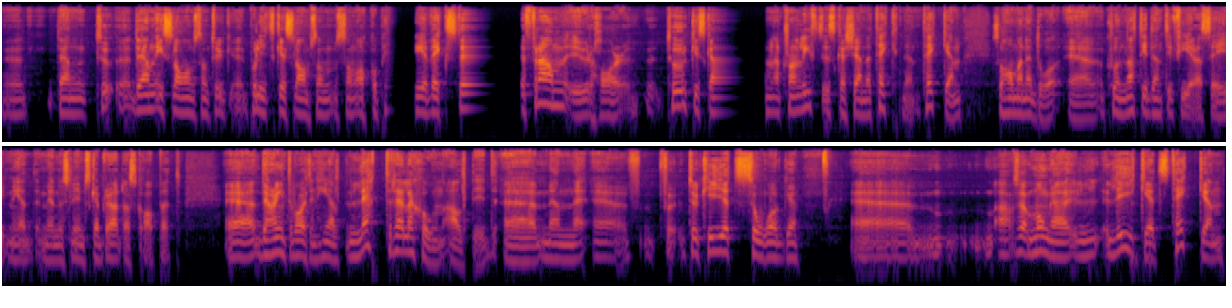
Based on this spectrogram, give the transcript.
eh, den, den islam som, politiska islam som, som AKP växte fram ur har turkiska nationalistiska kännetecken så har man ändå eh, kunnat identifiera sig med, med Muslimska brödraskapet. Eh, det har inte varit en helt lätt relation alltid, eh, men eh, Turkiet såg eh, alltså många likhetstecken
